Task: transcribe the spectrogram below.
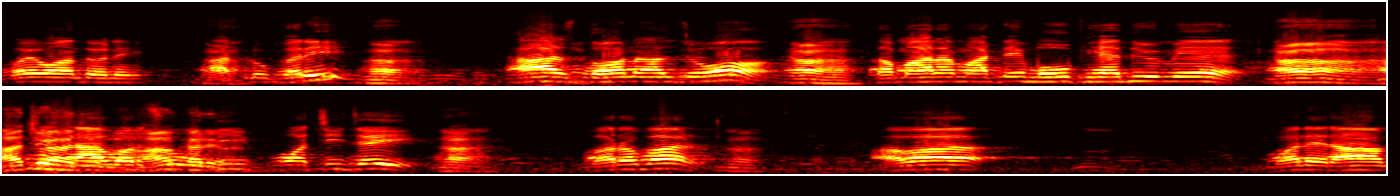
કોઈ વાંધો નહીં. આટલું કરી. હા આ ધોન હાલજો તમારા માટે બહુ ફેદ્યું મેં. વર્ષો સુધી પહોંચી જઈ. બરોબર? હવે ભલે રામ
